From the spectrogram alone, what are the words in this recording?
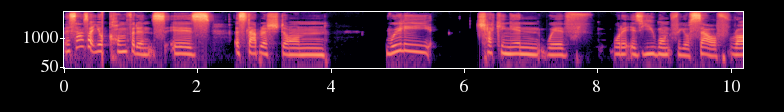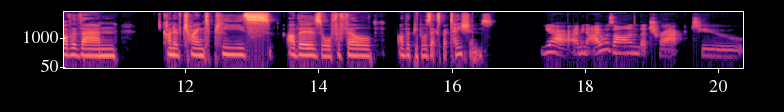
It sounds like your confidence is established on really checking in with what it is you want for yourself rather than kind of trying to please others or fulfill other people's expectations. Yeah, I mean, I was on the track to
